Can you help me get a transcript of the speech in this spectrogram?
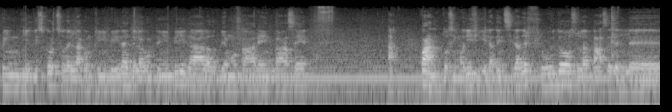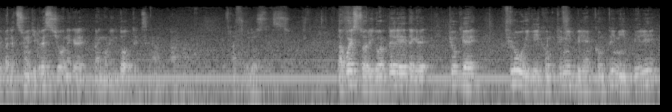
quindi il discorso della comprimibilità e della comprimibilità la dobbiamo fare in base a quanto si modifichi la densità del fluido sulla base delle variazioni di pressione che vengono indotte insieme al fluido stesso. Da questo ricorderete che esempio che fluidi comprimibili e incomprimibili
